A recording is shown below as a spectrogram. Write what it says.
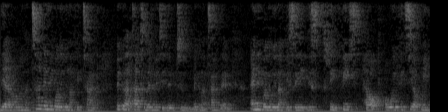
dey around una tag anybody wey una fit tag. Make una tag celebrity them too. Make una tag them. Anybody wey una fit say this thing fit help or wey fit help me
